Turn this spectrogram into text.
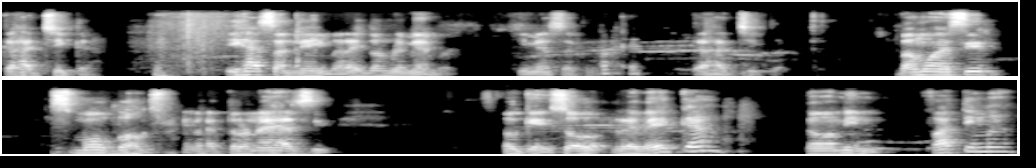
Caja Chica. It has a name, but I don't remember. Give me a second. Okay. Caja Chica. Vamos a decir small box, pero no es así. Ok, so Rebecca, no, I mean, Fátima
